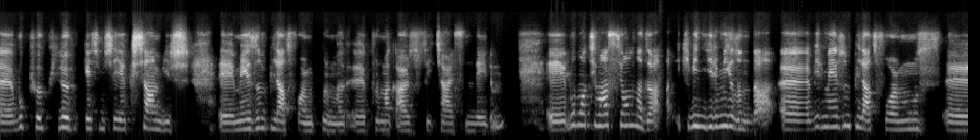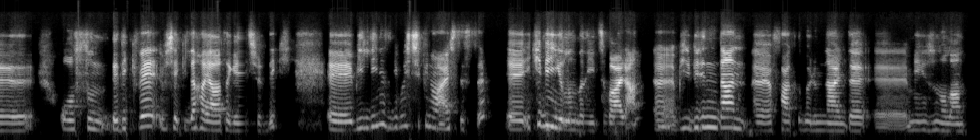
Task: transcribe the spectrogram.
e, bu köklü geçmişe yakışan bir e, mezun platformu kurma, e, kurmak arzusu içerisindeydim. E, bu motivasyonla da 2020 yılında e, bir mezun platformumuz e, olsun dedik ve bir şekilde hayata geçirdik. E, bildiğiniz gibi Işık Üniversitesi 2000 yılından itibaren birbirinden farklı bölümlerde mezun olan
